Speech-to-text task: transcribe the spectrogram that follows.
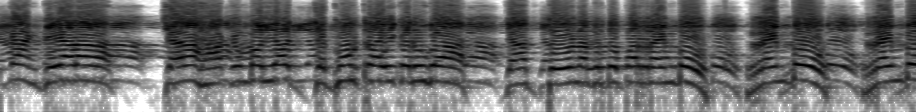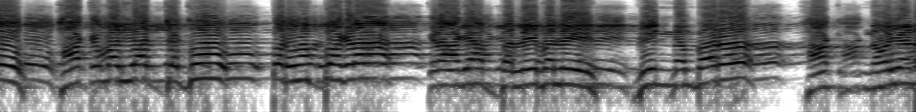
ਘਾਂਗੇ ਵਾਲਾ ਜਾਂ ਹਾਕਮ ਵਾਲਿਆ ਜੱਗੂ ਟਰਾਈ ਕਰੂਗਾ ਜਾਂ ਦੋ ਨੰਬਰ ਤੋਂ ਪਰ ਰੈਂਬੋ। ਰੈਂਬੋ ਰੈਂਬੋ, ਹਾਕਮ ਵਾਲਿਆ ਜੱਗੂ ਭਰੂ ਪਗੜਾ ਕਰਾ ਗਿਆ ਬੱਲੇ ਬੱਲੇ। ਵੀ ਨੰਬਰ ਹਕ ਨੌਜਣ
